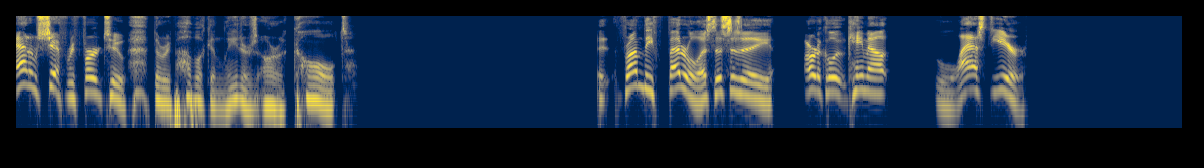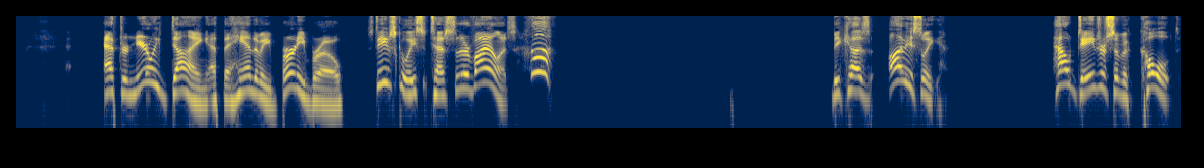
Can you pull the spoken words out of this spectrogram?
Adam Schiff referred to the Republican leaders are a cult. Uh, from the Federalist, this is a article that came out last year. After nearly dying at the hand of a Bernie bro, Steve Scalise attests to their violence. Huh. Because obviously, how dangerous of a cult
